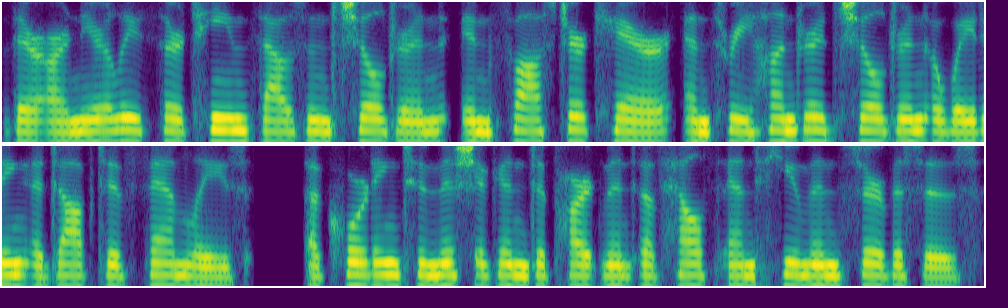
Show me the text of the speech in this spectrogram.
there are nearly 13,000 children in foster care and 300 children awaiting adoptive families, according to Michigan Department of Health and Human Services.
